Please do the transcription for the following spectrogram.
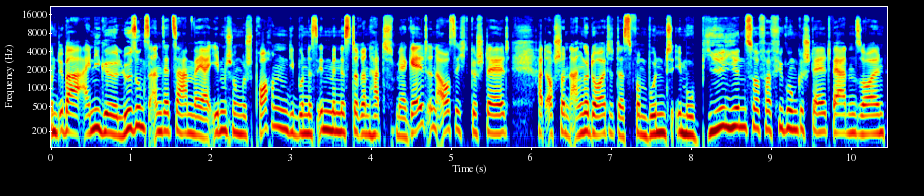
Und über einige Lösungsansätze haben wir ja eben schon gesprochen. Die Bundesinnenministerin hat mehr Geld in Aussicht gestellt, hat auch schon angedeutet, dass vom Bund Immobilien zur Verfügung gestellt werden sollen.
